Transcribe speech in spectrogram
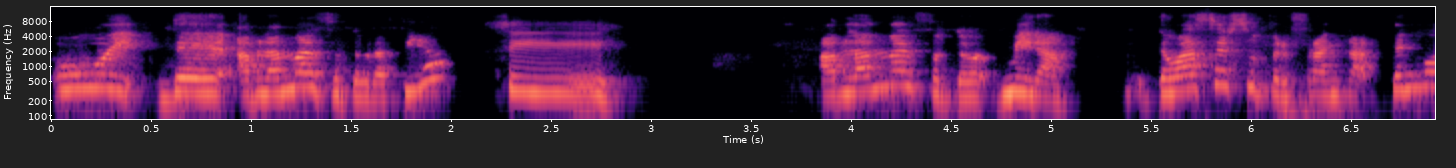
Uy, de, hablando de fotografía. Sí. Hablando de fotografía, mira, te voy a ser súper franca. Tengo,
